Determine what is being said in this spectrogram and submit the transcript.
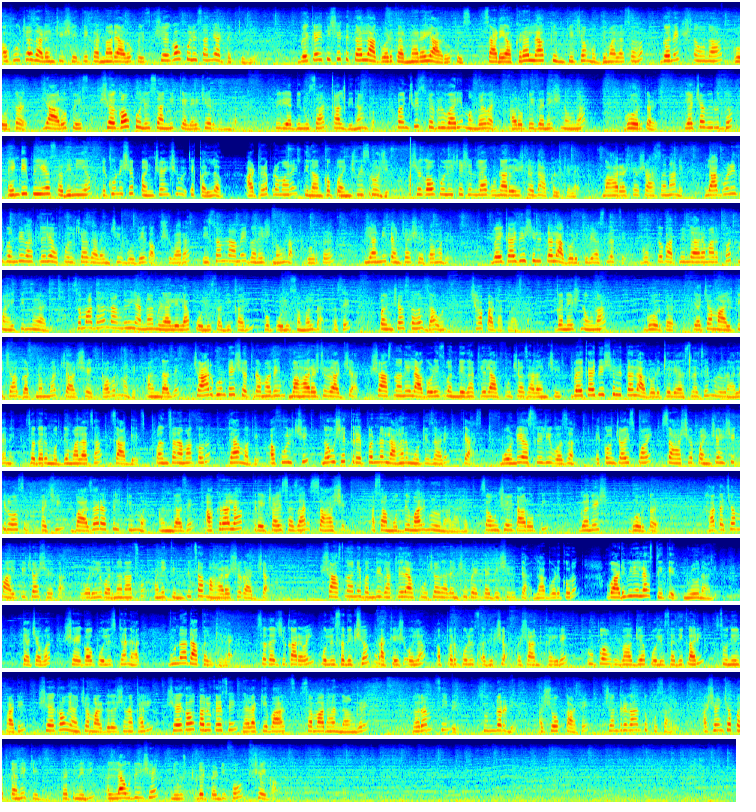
अफूच्या झाडांची शेती करणाऱ्या आरोपीस शेगाव पोलिसांनी अटक केली आहे. बेकायदेशीरित्या लागवड करणाऱ्या या आरोपीस साडे अकरा लाख किमतीच्या मुद्देमालासह गणेश नवनाथ घोरतळे या आरोपीस शेगाव पोलिसांनी केले जेरबंद. फिर्यादीनुसार काल दिनांक पंचवीस फेब्रुवारी मंगळवारी आरोपी गणेश नवनाथ घोरतळे याच्या विरुद्ध एनडीपीएस अधिनियम एकोणीसशे पंच्याऐंशी चे कलम अठरा प्रमाणे दिनांक पंचवीस रोजी शेगाव पोलीस स्टेशनला गुन्हा रजिस्टर दाखल केलाय. महाराष्ट्र शासनाने लागवडीस बंदी घातलेल्या अफूलच्या झाडांची बोदेगाव शिवारात इसम नामे गणेश नवनाथ घोरतळे यांनी त्यांच्या शेतामध्ये बेकायदेशीरित्या लागवड केली असल्याचे गुप्त बातमीदारामार्फत माहिती मिळाली. समाधान नांगरे यांना मिळालेल्या पोलीस अधिकारी व पोलीस अंमलदार तसेच पंचासह जाऊन छापा टाकला असता. गणेश नवनाथ घोरतळ. याच्या मालकीच्या गट नंबर चारशे एक्कावन्नमध्ये. अंदाजे चार गुंठे क्षेत्रामध्ये महाराष्ट्र राज्यात शासनाने लागवडीस बंदी घातलेल्या अफूच्या झाडांची बेकायदेशीरित्या लागवड केली असल्याचे मिळून आल्याने सदर मुद्देमालाचा जागेच पंचनामा करून त्यामध्ये अफूलची नऊशे त्रेपन्न लहान मोठी झाडे त्यास बोंडे असलेली वजन एकोणचाळीस पॉईंट सहाशे पंच्याऐंशी किलो असून त्याची बाजारातील किंमत अंदाजे अकरा लाख त्रेचाळीस हजार सहाशे असा मुद्देमाल मिळून आला आहे. संशयित आरोपी गणेश घोरतळे. हा त्याच्या मालकीच्या शेतात वरील वर्णनाचा आणि किमतीचा महाराष्ट्र राज्यात. शासनाने बंदी घातलेल्या अफूच्या झाडांची बेकायदेशीरित्या लागवड करून वाढविलेल्या स्थितीत मिळून आली. त्याच्यावर शेगाव पोलीस ठाण्यात गुन्हा दाखल केलाय. सदरची कारवाई पोलीस अधीक्षक राकेश ओला अप्पर पोलीस अधीक्षक प्रशांत खैरे उपविभागीय पोलीस अधिकारी सुनील पाटील शेगाव यांच्या मार्गदर्शनाखाली शेगाव तालुक्याचे धडाकेबाज समाधान नांगरे धरमसिंग सुंदर सुंदरडे अशोक काटे चंद्रकांत कुसारे अशांच्या पथकाने केली प्रतिनिधी Allauddin Shaikh news today twenty four Shegaon.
